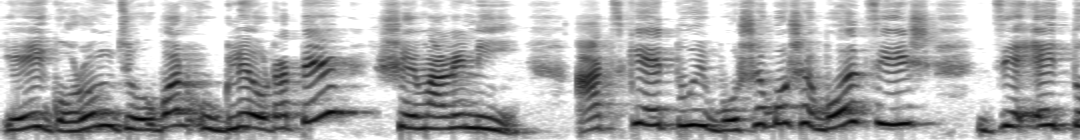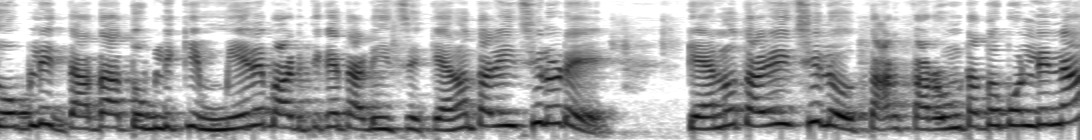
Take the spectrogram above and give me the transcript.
এই গরম যৌবন উগলে ওঠাতে সে মানেনি। আজকে তুই বসে বসে বলছিস যে, এই তবলির দাদা তবলিকে মেরে বাড়ি থেকে তাড়িয়েছে, কেন তাড়িয়েছিল রে? কেন তাড়িয়েছিল তার কারণটা তো বললি না।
